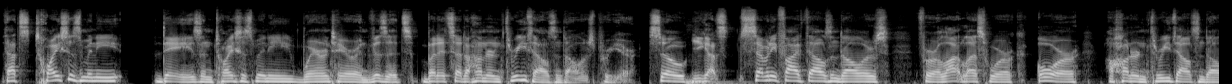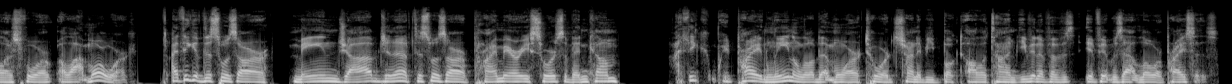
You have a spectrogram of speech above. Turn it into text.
That's twice as many days and twice as many wear and tear and visits, but it's at $103,000 per year. So you got $75,000 for a lot less work or $103,000 for a lot more work. I think if this was our main job, Jeanette, if this was our primary source of income, I think we'd probably lean a little bit more towards trying to be booked all the time, even if it was if it was at lower prices.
